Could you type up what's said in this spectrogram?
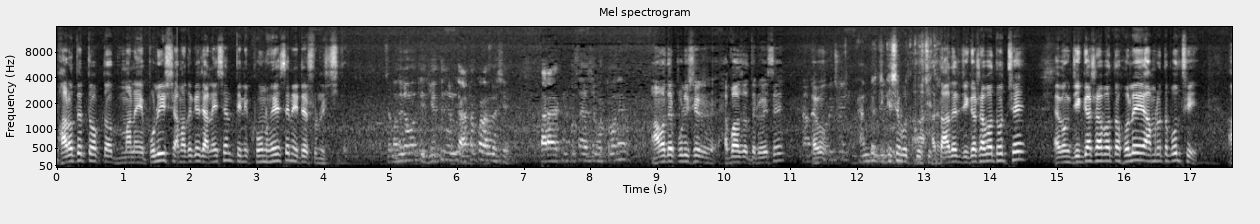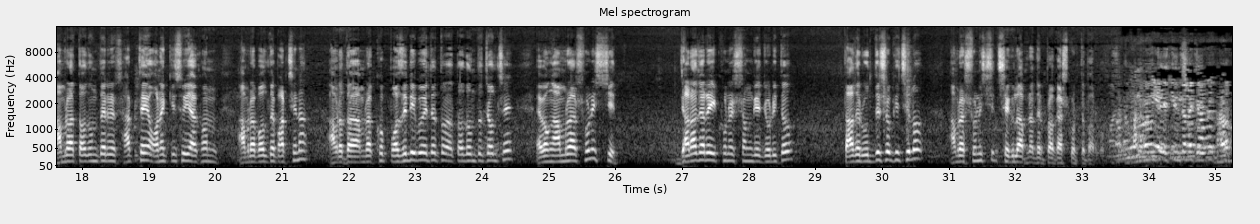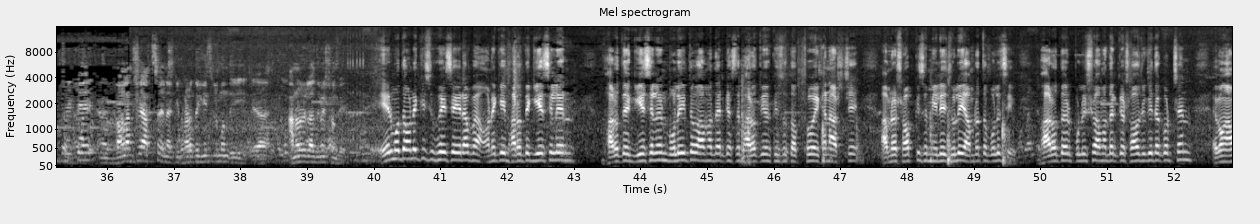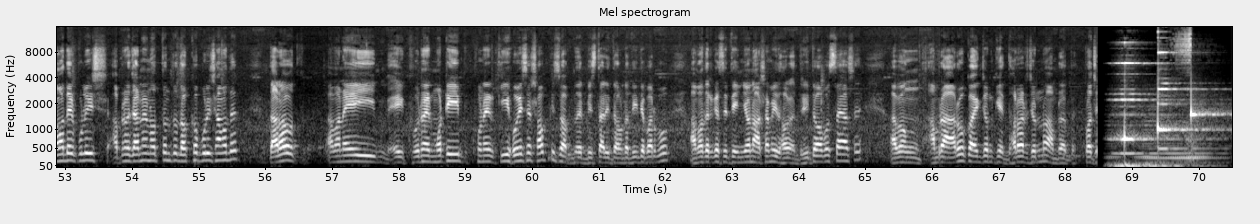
ভারতের তো তো মানে পুলিশ আমাদেরকে জানিয়েছেন তিনি খুন হয়েছেন এটা সুনিশ্চিত। মাননীয় মন্ত্রী যে তিনজনকে আটক করা হয়েছে তারা এখন কোথায় আছে বর্তমানে? আমাদের পুলিশের হেফাজতে রয়েছে এবং আমরা জিজ্ঞাসাবাদ করছি আর তাদের জিজ্ঞাসাবাদ হচ্ছে এবং জিজ্ঞাসাবাদ হলে আমরা তো বলছি আমরা তদন্তের স্বার্থে অনেক কিছুই এখন আমরা বলতে পারছি না। আমরা তো আমরা খুব পজিটিভ ওয়েতে তো- তদন্ত চলছে এবং আমরা সুনিশ্চিত যারা যারা এই খুনের সঙ্গে জড়িত তাদের উদ্দেশ্য কী ছিল? আমরা সুনিশ্চিত সেগুলো আপনাদের প্রকাশ করতে পারব। এর মধ্যে অনেক কিছু হয়েছে। এরা অনেকেই ভারতে গিয়েছিলেন। ভারতে গিয়েছিলেন বলেই তো আমাদের কাছে ভারতীয় কিছু তথ্য এখানে আসছে। আমরা সব কিছু মিলে ঝুলেই আমরা তো বলেছি ভারতের পুলিশও আমাদেরকে সহযোগিতা করছেন এবং আমাদের পুলিশ আপনারা জানেন অত্যন্ত দক্ষ পুলিশ আমাদের। তারাও মানে এই এই খুনের মোটিভ খুনের কি হয়েছে সব কিছু আপনাদের বিস্তারিত আমরা দিতে পারব। আমাদের কাছে তিনজন আসামি ধৃত অবস্থায় আছে এবং আমরা আরও কয়েকজনকে ধরার জন্য আমরা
